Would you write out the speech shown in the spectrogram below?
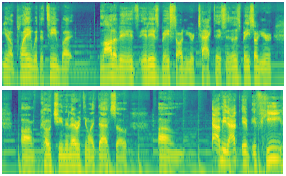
you know, playing with the team, but a lot of it is it is based on your tactics. It is based on your um, coaching and everything like that. So, um, I mean, I, if if he,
